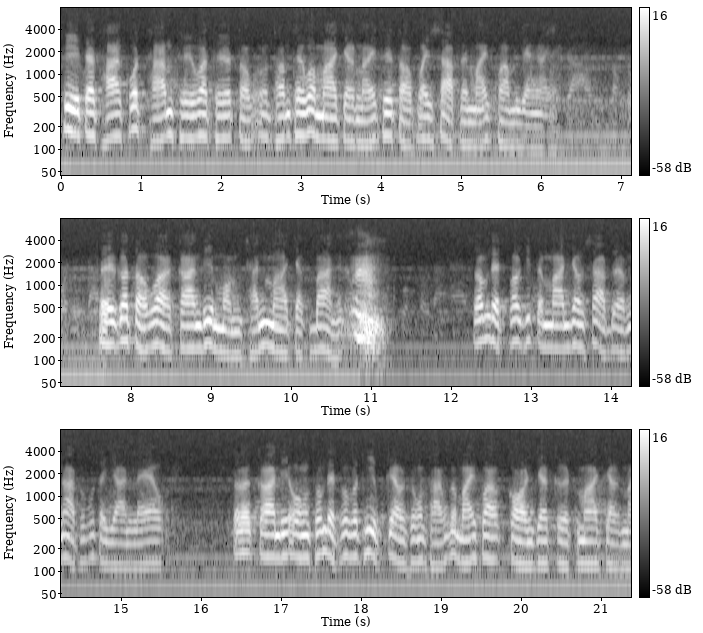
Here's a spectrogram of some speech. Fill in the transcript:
ที่ตถาคตถามเธอว่าเธอตอบถามเธอว่ามาจากไหน เธอตอบไม่ทราบในหมายความว่ายังไง เธอก็ตอบว่าการที่หม่อมฉันมาจากบ้าน สมเด็จพระคิตมานย่อมทราบด้วยอำนาจพระพุทธญาณแล้วแต่การที่องค์สมเด็จพระบัณฑิตแก้วทรงถามก็หมายความก่อนจะเกิดมาจากไหน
